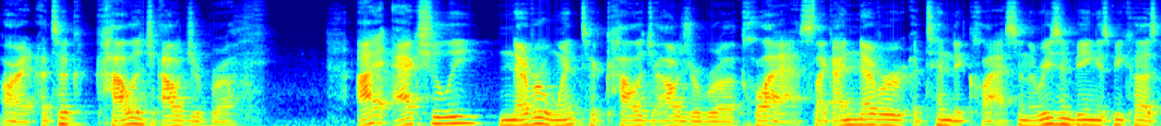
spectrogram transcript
all right, I took college algebra. I actually never went to college algebra class. Like I never attended class. And the reason being is because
